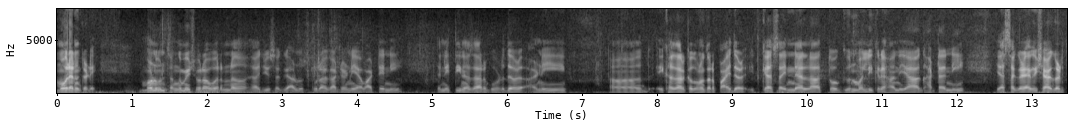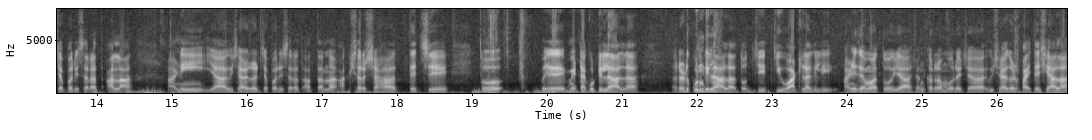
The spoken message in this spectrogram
मोऱ्यांकडे. म्हणून संगमेश्वरावरनं ह्या जी सगळी अणुस्कुरा गार्डन या वाटेनी त्यांनी तीन हजार घोडदळ आणि एक हजार का दोन हजार पायदळ इतक्या सैन्याला तो घेऊन मलिक रेहान या घाटांनी या सगळ्या विशाळगडच्या परिसरात आला. आणि या विशाळगडच्या परिसरात आताना अक्षरशः त्याचे तो म्हणजे मेटाकुटीला आला रडकुंडीला आला तोची इतकी वाट लागली. आणि जेव्हा तो या शंकरराव मोरेच्या विशाळगड पायथ्याशी आला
